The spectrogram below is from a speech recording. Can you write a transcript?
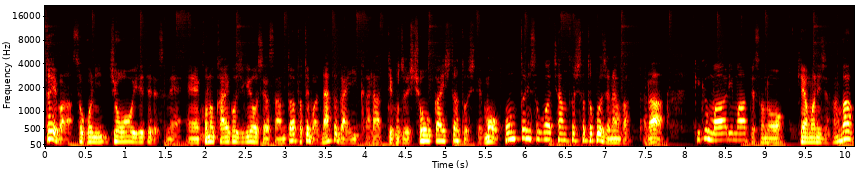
例えばそこに情を入れてですね、えーこの介護事業者さんとは例えば仲がいいからっていうことで紹介したとしても、本当にそこがちゃんとしたところじゃなかったら、結局回り回ってそのケアマネージャーさんが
